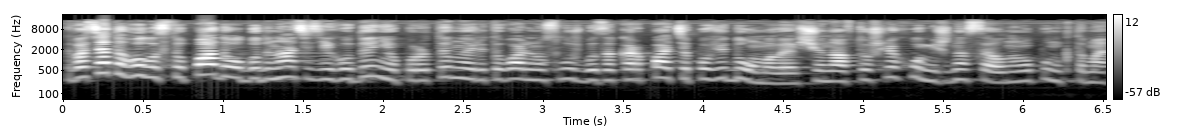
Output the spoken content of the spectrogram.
20 листопада об 11 годині оперативно-рятувальну службу Закарпаття повідомили, що на автошляху між населеними пунктами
